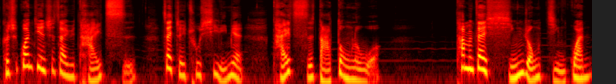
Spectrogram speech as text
可是关键是在于台词，在这出戏里面，台词打动了我。他们在形容景观，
